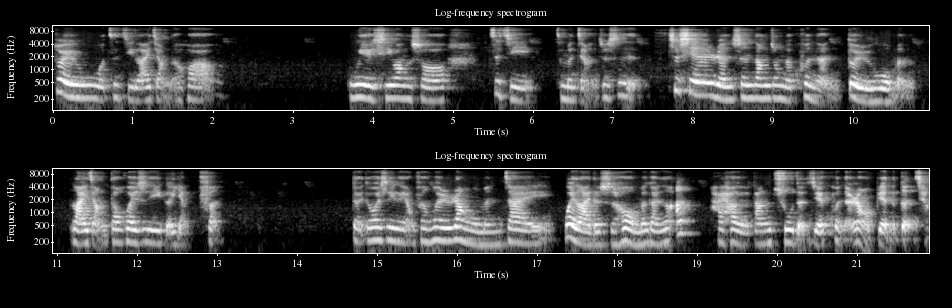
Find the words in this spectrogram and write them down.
对于我自己来讲的话，我也希望说自己怎么讲，就是这些人生当中的困难，对于我们来讲都会是一个养分。对，都会是一个养分，会让我们在未来的时候，我们感觉到啊，还好有当初的这些困难，让我变得更强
